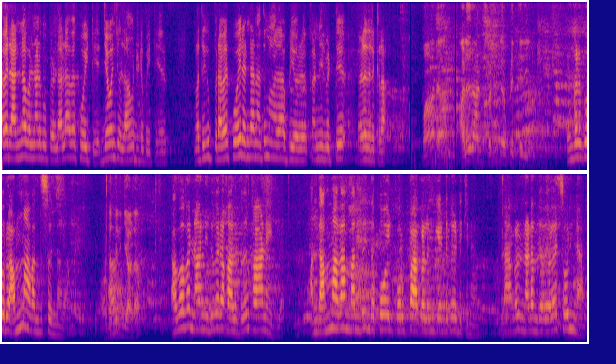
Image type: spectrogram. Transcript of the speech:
அவர் அண்ணா வெளிநாடு போகிறதால அவர் போயிட்டு ஜெபம் சொல்லாமல் விட்டுட்டு போயிட்டார். அதுக்கு அவர் போய் ரெண்டாம் நாத்து மாதா அப்படி ஒரு கண்ணீர் விட்டு எழுதிருக்கிறா மாதா அழுறான்னு சொல்லி எப்படி தெரியும்? எங்களுக்கு ஒரு அம்மா வந்து சொன்னாங்க. அவ நான் இதுவரை காலத்துக்கும் காண இல்லை. அந்த அம்மா தான் வந்து இந்த கோயில் பொறுப்பாக்கள் இங்கேண்டு கேட்டுச்சினாங்க நாங்கள் நடந்ததுகளை சொன்னாங்க.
